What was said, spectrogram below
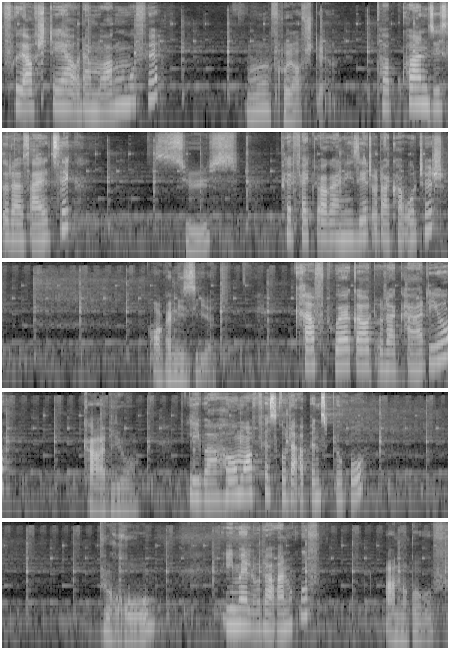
Frühaufsteher oder Morgenmuffel? Frühaufsteher. Popcorn süß oder salzig? Süß. Perfekt organisiert oder chaotisch? Organisiert. Kraft-Workout oder Cardio? Cardio. Lieber Homeoffice oder ab ins Büro? Büro. E-Mail oder Anruf? Anruf.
